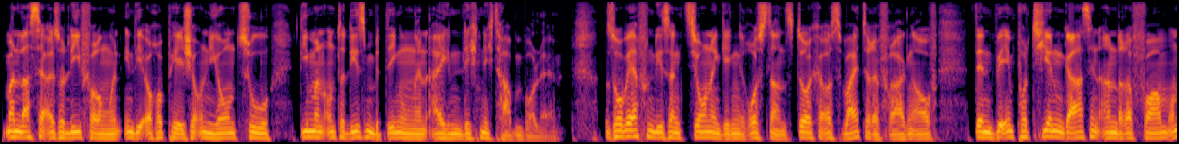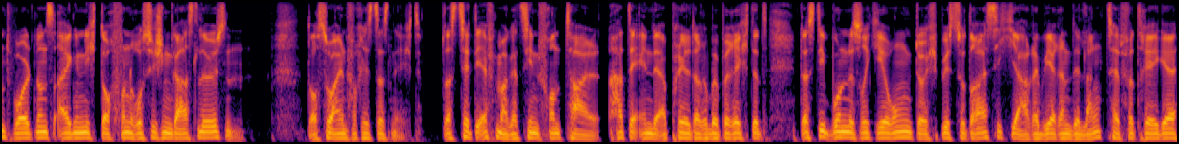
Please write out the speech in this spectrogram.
Man lasse also Lieferungen in die Europäische Union zu, die man unter diesen Bedingungen eigentlich nicht haben wolle. So werfen die Sanktionen gegen Russland durchaus weitere Fragen auf, denn wir importieren Gas in anderer Form und wollten uns eigentlich doch von russischem Gas lösen. Doch so einfach ist das nicht. Das ZDF-Magazin Frontal hatte Ende April darüber berichtet, dass die Bundesregierung durch bis zu 30 Jahre währende Langzeitverträge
